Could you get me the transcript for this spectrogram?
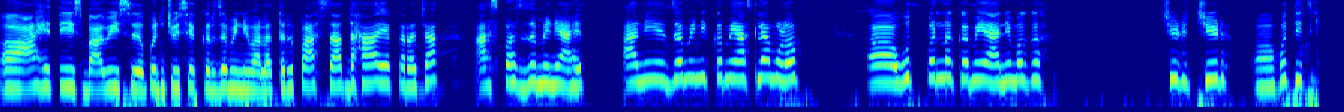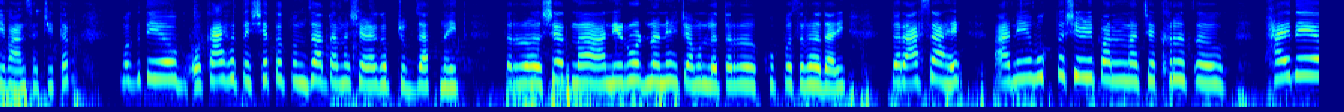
आहे तीस बावीस पंचवीस एकर जमिनीवाला. तर पाच सात दहा एकराच्या आसपास जमिनी आहेत. आणि जमिनी कमी असल्यामुळं उत्पन्न कमी आणि मग चिडचिड होतीच की माणसाची तर. मग ते काय होतं शेतातून जाताना शेळ्या गपचूप जात नाहीत. तर शेतनं आणि रोडनं न्यायच्या म्हणलं तर खूपच रहदारी. तर असं आहे. आणि मुक्त शेळी पालनाचे खरंच फायदे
